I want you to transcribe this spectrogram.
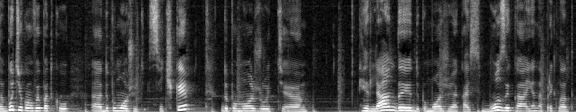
В будь-якому випадку е, допоможуть свічки, допоможуть. Е, Гірлянди, допоможе якась музика. Я, наприклад,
